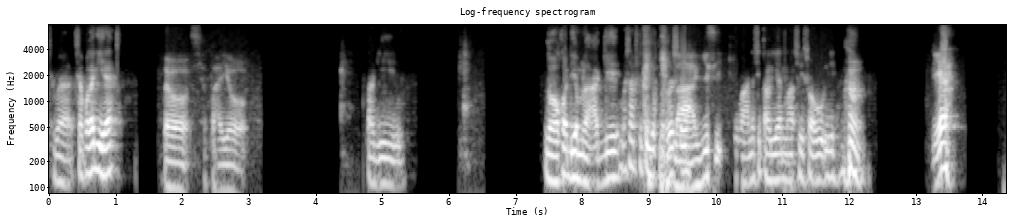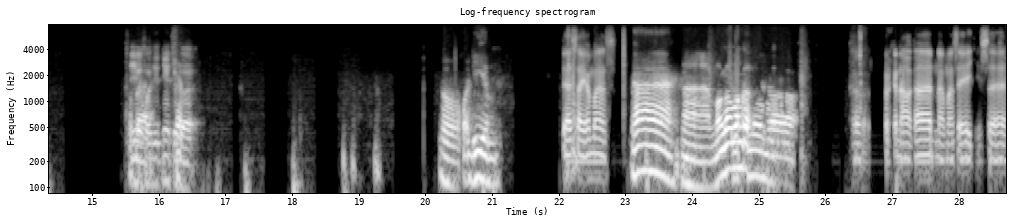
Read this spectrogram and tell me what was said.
Coba siapa lagi ya? Tuh, siapa ayo? Pagi. Loh kok diem lagi? Masa harus ditunjuk terus? Lagi sih. Gimana sih kalian mahasiswa UI? Ya. Ayo Coba. selanjutnya coba. Loh kok diem? Ya saya Mas. Nah, Nah, monggo monggo. monggo. Perkenalkan nama saya Jason.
